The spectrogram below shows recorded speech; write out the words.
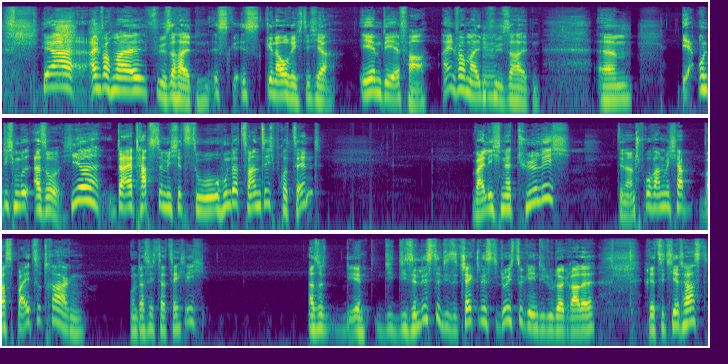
ja, einfach mal Füße halten. Ist, ist genau richtig, ja. EMDFH. Einfach mal die mhm. Füße halten. Ähm, ja, und ich muss, also hier, da ertappst du mich jetzt zu 120 Prozent, weil ich natürlich den Anspruch an mich habe, was beizutragen. Und dass ich tatsächlich, also die, die, diese Liste, diese Checkliste durchzugehen, die du da gerade rezitiert hast,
